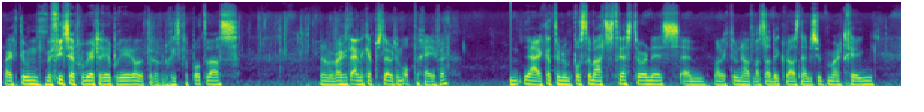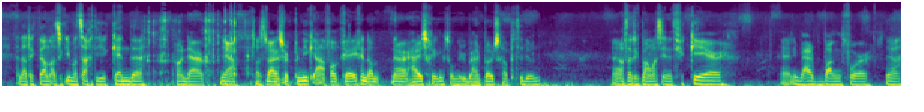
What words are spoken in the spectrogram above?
Waar ik toen mijn fiets heb geprobeerd te repareren. Omdat er ook nog iets kapot was. Waar ik uiteindelijk heb besloten om op te geven. Ja, ik had toen een posttraumatische stressstoornis. En wat ik toen had was dat ik wel eens naar de supermarkt ging. En dat ik dan, als ik iemand zag die ik kende, gewoon daar, ja, als het ware een soort paniekaanval kreeg. En dan naar huis ging zonder überhaupt boodschappen te doen. Of dat ik bang was in het verkeer. En überhaupt bang voor, ja,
